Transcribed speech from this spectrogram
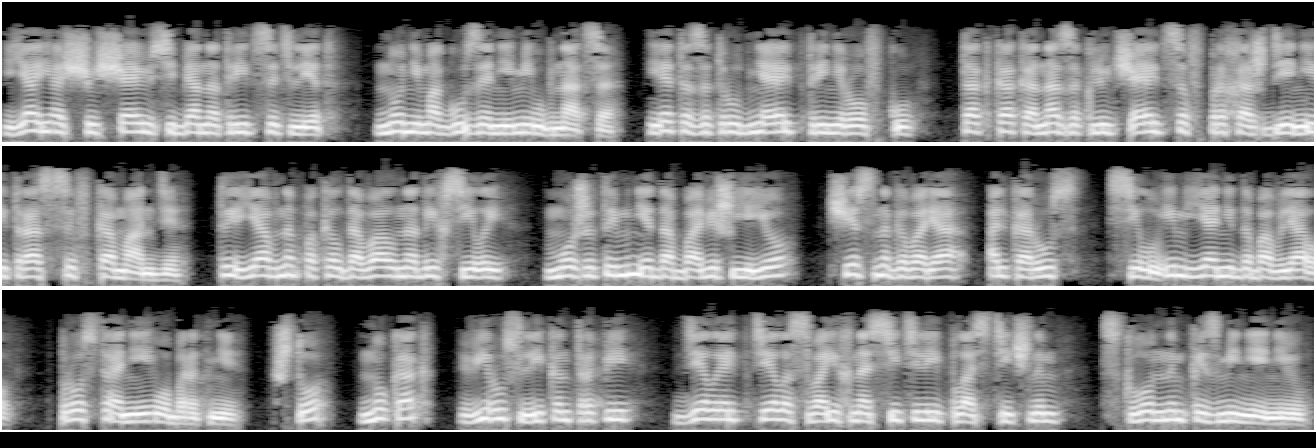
я и ощущаю себя на 30 лет, но не могу за ними угнаться. И это затрудняет тренировку, так как она заключается в прохождении трассы в команде. Ты явно поколдовал над их силой, может и мне добавишь ее? Честно говоря, Алькарус, силу им я не добавлял, просто они оборотни. Что? Ну как, вирус ликантропии, делает тело своих носителей пластичным, склонным к изменению.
